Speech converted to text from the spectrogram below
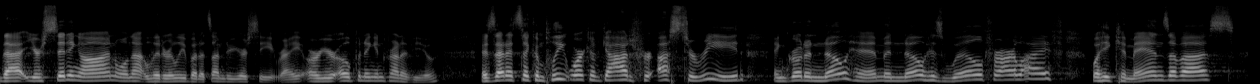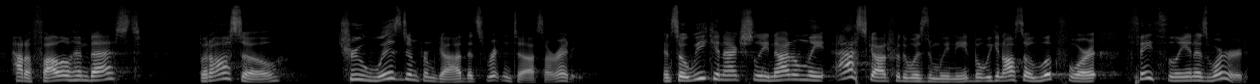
that you're sitting on, well, not literally, but it's under your seat, right? Or you're opening in front of you, is that it's a complete work of God for us to read and grow to know Him and know His will for our life, what He commands of us, how to follow Him best, but also true wisdom from God that's written to us already. And so we can actually not only ask God for the wisdom we need, but we can also look for it faithfully in His Word.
